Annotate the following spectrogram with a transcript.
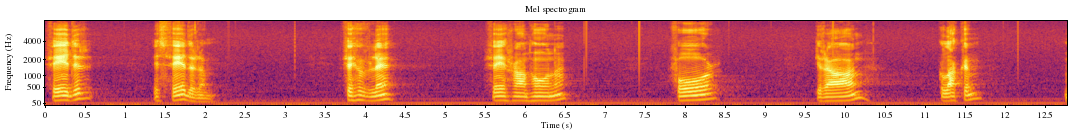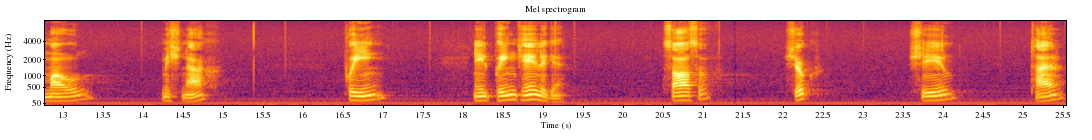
Féidir is féidirrim. Fiheh le, féhránhóna, fór, grán, glacham, máil, misneach, puin, níl puin chéige, sásamh, siúg, síl, tair,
